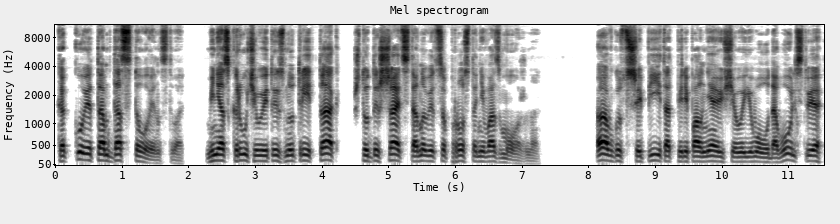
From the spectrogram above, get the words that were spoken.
Какое там достоинство! Меня скручивает изнутри так, что дышать становится просто невозможно. Август шипит от переполняющего его удовольствия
